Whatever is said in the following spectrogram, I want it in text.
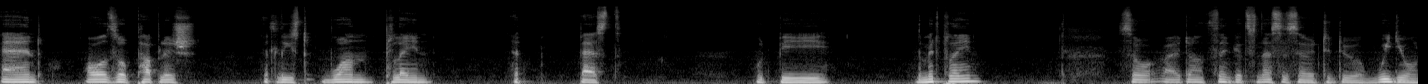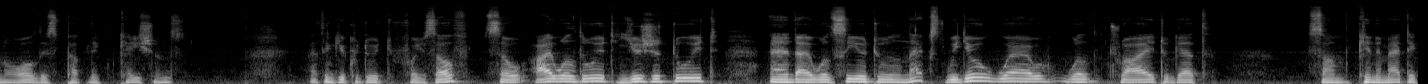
and also publish at least one plane best would be the midplane so I don't think it's necessary to do a video on all these publications I think you could do it for yourself. So I will do it, you should do it, and I will see you to the next video where we'll try to get some kinematic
